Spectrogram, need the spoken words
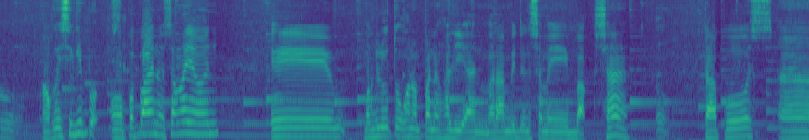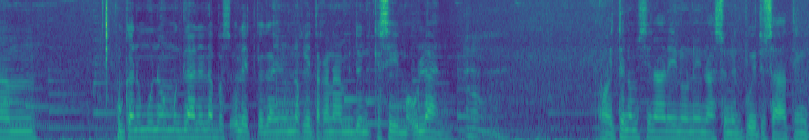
Oo. Okay, sige po. O, paano? Sa ngayon, eh, magluto ko ng pananghalian. Marami dun sa may box, ha? Oo. Tapos, um, huwag ka na munang maglalabas ulit kagaya nung nakita ka namin doon kasi maulan. Oo. Oh, ito naman si Nanay Nonoy, nasunod po ito sa ating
